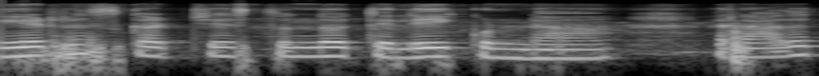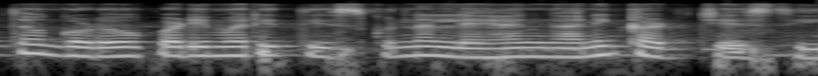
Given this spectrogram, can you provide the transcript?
ఏ డ్రెస్ కట్ చేస్తుందో తెలియకుండా రాధతో గొడవపడి మరీ తీసుకున్న లెహంగాని కట్ చేసి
